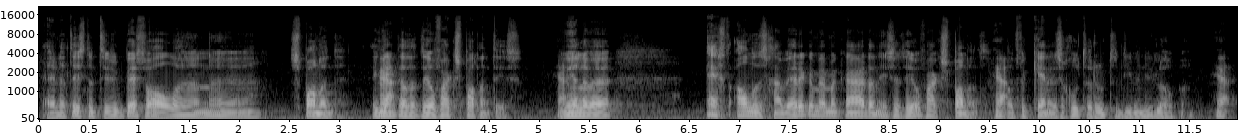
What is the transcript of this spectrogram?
En dat is natuurlijk best wel een, eh, spannend. Ik Ja. denk dat het heel vaak spannend is. Willen we echt anders gaan werken met elkaar, dan is het heel vaak spannend. Ja. Want we kennen zo goed de route die we nu lopen. Ja.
